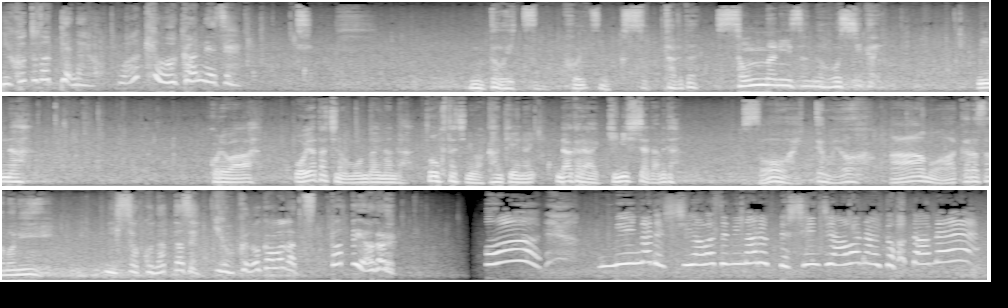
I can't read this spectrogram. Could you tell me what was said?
何事だってんだよ。わけわかんねえぜ。どいつもこいつもクソったれだ。そんな兄さんが欲しいかよ。みんな、これは、親たちの問題なんだ。僕たちには関係ない。だから気にしちゃダメだ。そうは言ってもよ。ああもうあからさまに。見損なったぜ。欲の皮が突っ張ってやがる。みんなで幸せになるって信じ合わないとダメうんうん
